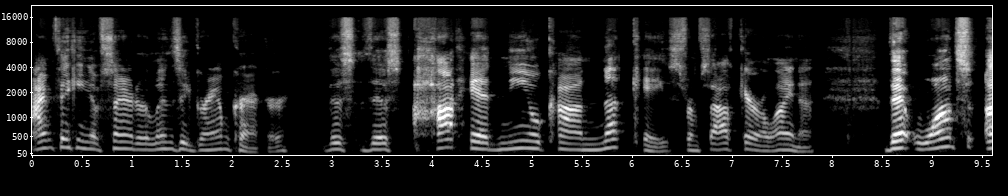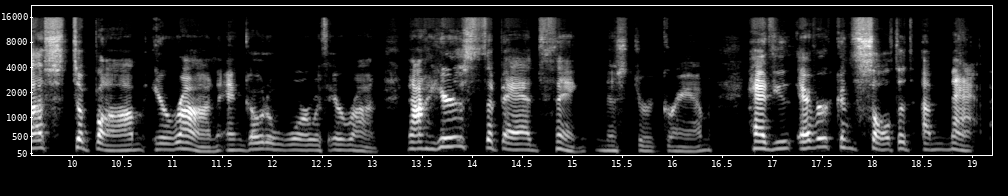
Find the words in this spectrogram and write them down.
I, am thinking of Senator Lindsey Graham Cracker, this this hothead neocon nutcase from South Carolina that wants us to bomb Iran and go to war with Iran. Now, here's the bad thing, Mr. Graham. Have you ever consulted a map?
